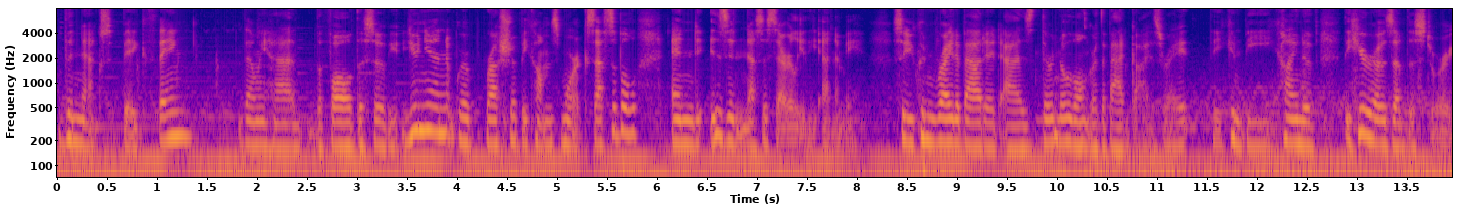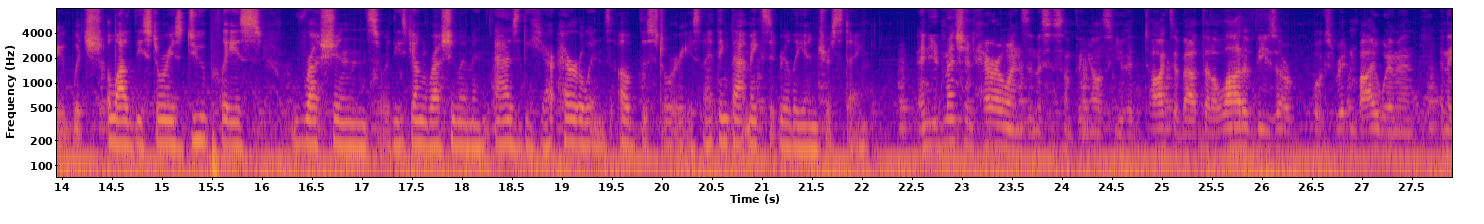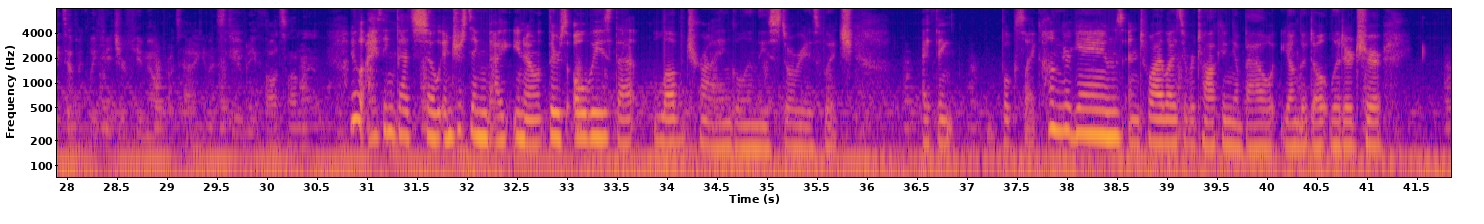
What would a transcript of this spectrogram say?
the next big thing. Then we had the fall of the Soviet Union, where Russia becomes more accessible and isn't necessarily the enemy. So you can write about it as they're no longer the bad guys, right? They can be kind of the heroes of the story, which a lot of these stories do place Russians or these young Russian women as the heroines of the stories. And I think that makes it really interesting. And you'd mentioned heroines, and this is something else you had talked about that a lot of these are books written by women, and they typically feature female protagonists. Do you have any thoughts on that? No, I think that's so interesting. I, you know, there's always that love triangle in these stories, which I think books like Hunger Games and Twilight that were talking about young adult literature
